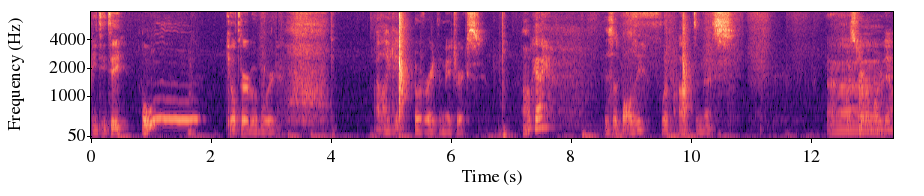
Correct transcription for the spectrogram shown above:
PTT. Ooh. Kill turbo board. I like it. Overwrite the matrix. Okay. This is ballsy. Flip Optimus. Uh, What's Turbo Board do?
